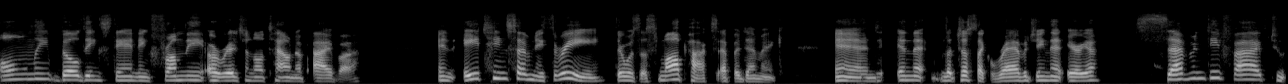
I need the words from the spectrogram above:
only building standing from the original town of iva. In 1873 there was a smallpox epidemic and in that just like ravaging that area 75 to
